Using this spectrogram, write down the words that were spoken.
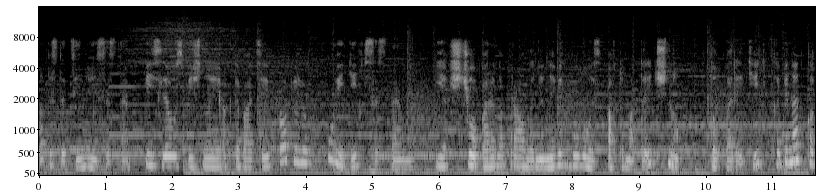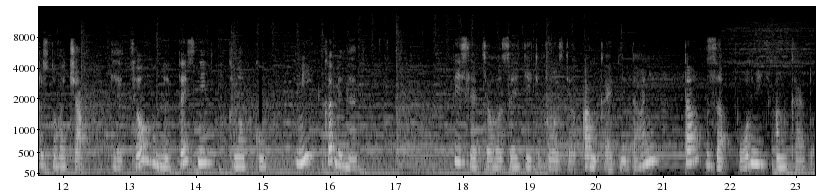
атестаційної системи. Після успішної активації профілю увійдіть в систему. Якщо перенаправлення не відбулось автоматично, то перейдіть в кабінет користувача. Для цього натисніть кнопку Мій кабінет. Після цього зайдіть в розділ Анкетні дані та заповніть анкету.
